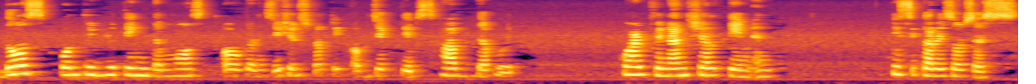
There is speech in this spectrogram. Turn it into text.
those contributing the most organization strategic objectives have the required financial team and physical resources.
